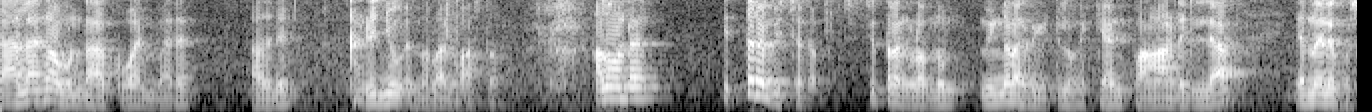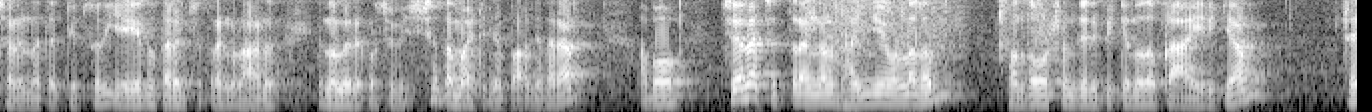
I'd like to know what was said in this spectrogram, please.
കലഹം ഉണ്ടാക്കുവാൻ വരെ അതിന് കഴിഞ്ഞു എന്നുള്ളൊരു വാസ്തവം. അതുകൊണ്ട് ഇത്തരം പിക്ചർ ചിത്രങ്ങളൊന്നും നിങ്ങളുടെ വീട്ടിൽ വയ്ക്കാൻ പാടില്ല എന്നതിനെ കുറിച്ചാണ് ഇന്നത്തെ ടിപ്സ്. ഏത് തരം ചിത്രങ്ങളാണ് എന്നുള്ളതിനെക്കുറിച്ച് വിശദമായിട്ട് ഞാൻ പറഞ്ഞു തരാം അപ്പോൾ ചില ചിത്രങ്ങൾ ഭംഗിയുള്ളതും സന്തോഷം ജനിപ്പിക്കുന്നതൊക്കെ ആയിരിക്കാം. പക്ഷേ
